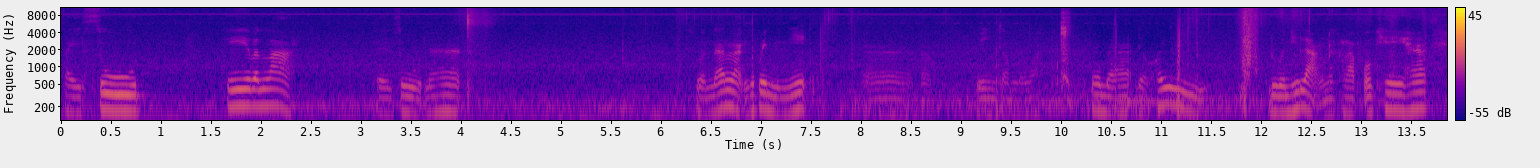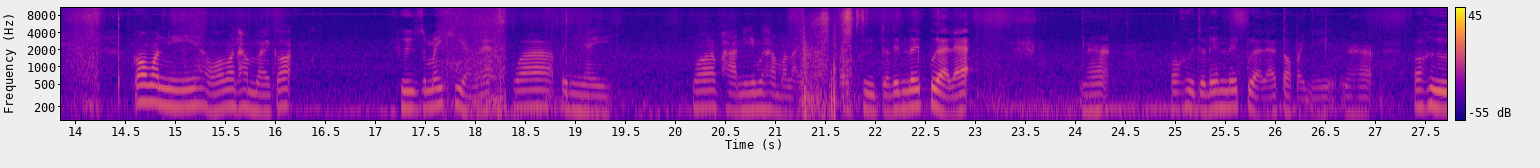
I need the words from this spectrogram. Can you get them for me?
ใส่สูตรเท่บัลล่าใส่สูตรนะฮะส่วนด้านหลังก็เป็นอย่างนี้อ่าอะวิ่งกำเลยวะไม่เป็นไรฮะเดี๋ยวค่อยดูกันที่หลังนะครับ โอเคฮะก็วันนี้ถามว่ามาทำอะไรก็ คือจะไม่เขียนแล้วว่าเป็นไง ว่าพาร์ทนี้มาทำอะไร ก็คือจะเล่นเลื่อยเปื่อยแล้วนะฮะก็คือจะเล่นเลื่อยเปื่อยแล้วต่อไปนี้นะฮะก็คือ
